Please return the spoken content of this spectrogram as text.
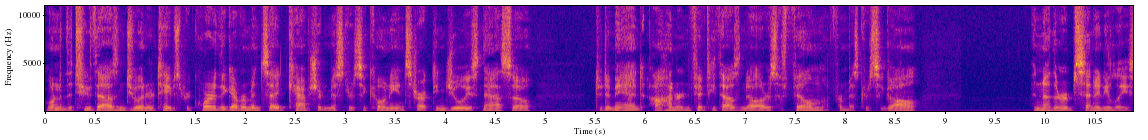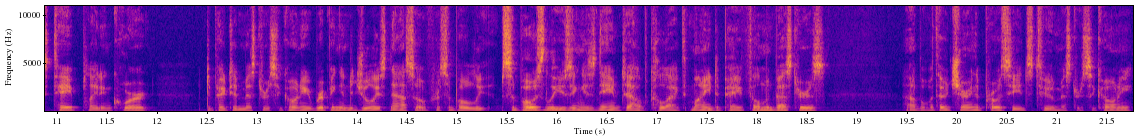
One of the 2,200 tapes recorded, the government said, captured Mr. Ciccone instructing Julius Nasso to demand $150,000 of film from Mr. Seagal. Another obscenity laced tape played in court depicted Mr. Ciccone ripping into Julius Nasso for supposedly, supposedly using his name to help collect money to pay film investors, uh, but without sharing the proceeds to Mr. Ciccone.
